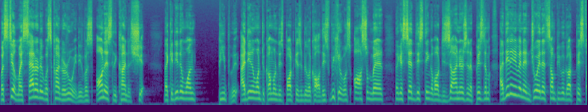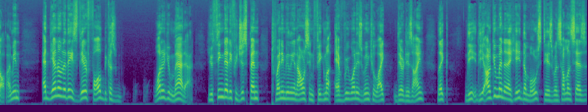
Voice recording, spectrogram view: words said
but still my Saturday was kind of ruined. It was honestly kind of shit. Like I didn't want people I didn't want to come on this podcast and be like, oh, this weekend was awesome, man. Like I said this thing about designers and I pissed them. I didn't even enjoy that some people got pissed off. I mean, at the end of the day, it's their fault because what are you mad at? You think that if you just spend 20 million hours in Figma, everyone is going to like their design? Like the the argument that I hate the most is when someone says,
